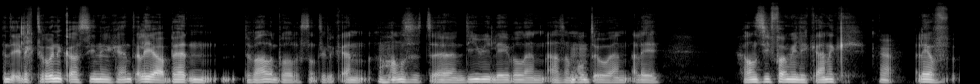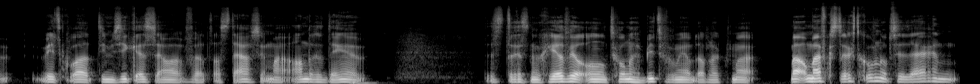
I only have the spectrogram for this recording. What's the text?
in de elektronica scene in Gent. Allee, ja, buiten de Wallen Brothers natuurlijk. En Mhm. Hans het uh, Dewey-label en Asamoto. En allee, gans die familie ken ik. Ja. Allee, of weet ik wat die muziek is en wat dat staat maar andere dingen... Dus er is nog heel veel onontgonnen gebied voor mij op dat vlak. Maar, maar om even terug te komen op César en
